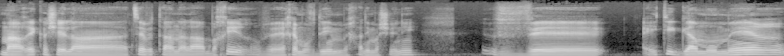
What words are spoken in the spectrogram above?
מה הרקע של הצוות ההנהלה הבכיר ואיך הם עובדים אחד עם השני. ו... הייתי גם אומר,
